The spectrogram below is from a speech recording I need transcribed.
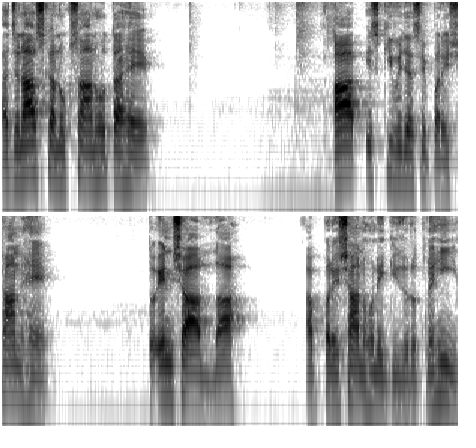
अजनास का नुकसान होता है आप इसकी वजह से परेशान हैं तो इन अब परेशान होने की ज़रूरत नहीं।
